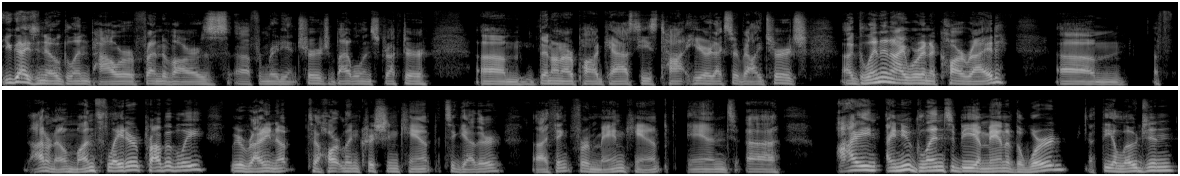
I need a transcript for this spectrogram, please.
you guys know Glenn Power, friend of ours uh, from Radiant Church, Bible instructor. um, been on our podcast. He's taught here at Exeter Valley Church. Uh, Glenn and I were in a car ride. Um, I don't know, months later, probably, we were riding up to Heartland Christian Camp together, I think for Man Camp. And uh, I, I knew Glenn to be a man of the word, a theologian,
